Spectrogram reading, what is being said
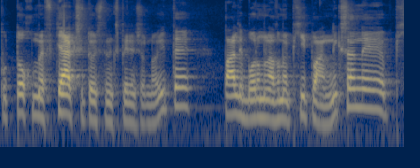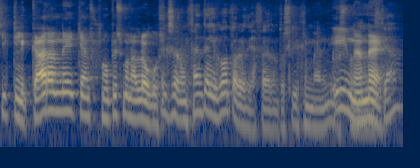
που το έχουμε φτιάξει το Instant Experience εννοείται, πάλι μπορούμε να δούμε ποιοι το ανοίξανε, ποιοι κλικάρανε και να τους χρησιμοποιήσουμε αναλόγως. Δεν ξέρω, μου φαίνεται λιγότερο ενδιαφέρον το συγκεκριμένο. να σου πω Είναι, την ναι. αλήθεια.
